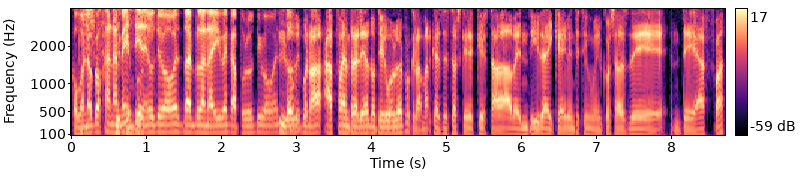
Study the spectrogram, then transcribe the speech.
como no cojan a Messi tiempo. en el último momento, en plan ahí, venga, por último momento. De- bueno, AFA en realidad no tiene que volver porque la marca es de estas que, que está vendida y que hay 25.000 cosas de, de AFA.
